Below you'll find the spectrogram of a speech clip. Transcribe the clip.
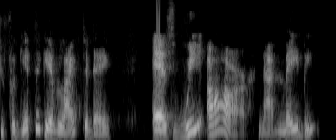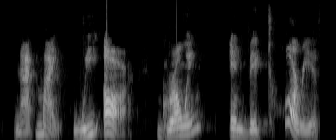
you forget to give life today as we are, not maybe, not might, we are growing in victorious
